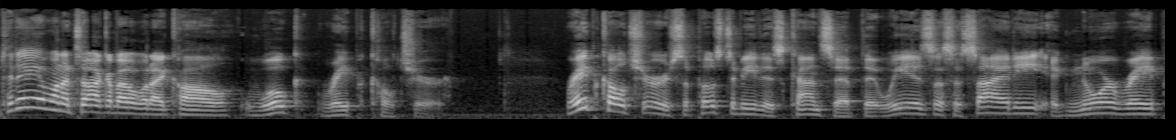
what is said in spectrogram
today I want to talk about what I call woke rape culture. Rape culture is supposed to be this concept that we as a society ignore rape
